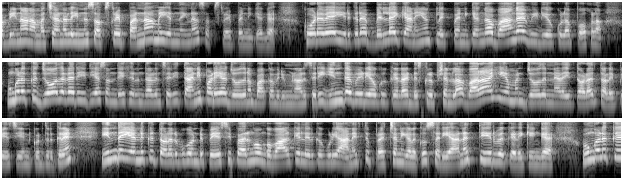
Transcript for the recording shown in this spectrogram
அப்படின்னா நம்ம சேனலை இன்னும் சப்ஸ்கிரைப் பண்ணாமல் இருந்தீங்கன்னா சப்ஸ்கிரைப் பண்ணிக்கோங்க. கூடவே இருக்கிற பெல்லைக்கானையும் கிளிக் பண்ணிக்கோங்க. வாங்க வீடியோக்குள்ளே போகலாம். உங்களுக்கு ஜோதிட ரீதியாக சந்தேகம் இருந்தாலும் சரி தனிப்படையாக ஜோதிடம் பார்க்க விரும்பினாலும் சரி இந்த வீடியோவுக்கு கீழே டிஸ்கிரிப்ஷனில் வராகி அம்மன் ஜோதிட நிலையத்தோட தொலைபேசி எண் கொடுத்துருக்குறேன். இந்த எண்ணுக்கு தொடர்பு கொண்டு பேசி பாருங்கள் உங்கள் வாழ்க்கையில் இருக்கக்கூடிய அனைத்து பிரச்சனைகளுக்கும் சரியான தீர்வு கிடைக்குங்க. உங்களுக்கு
